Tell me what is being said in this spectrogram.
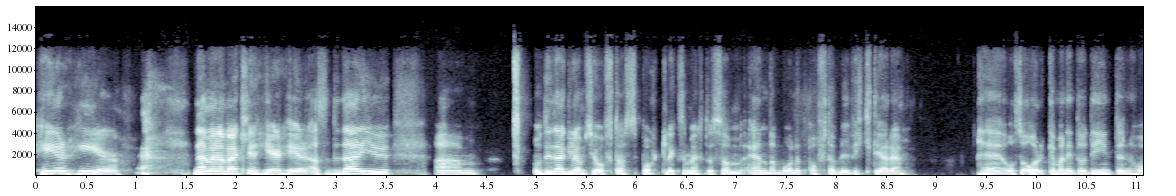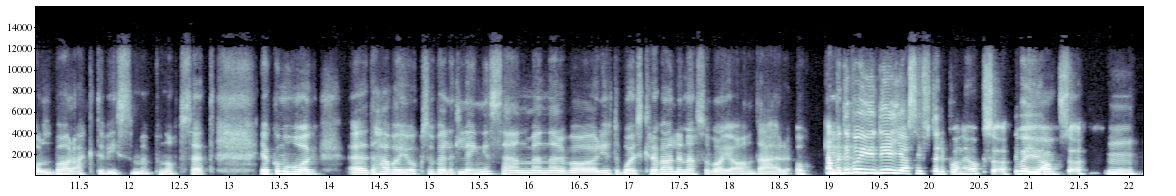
Here, here. Nej men verkligen here, here. Alltså det där är ju, um, och det där glöms ju oftast bort liksom eftersom ändamålet ofta blir viktigare. Eh, och så orkar man inte och det är inte en hållbar aktivism på något sätt. Jag kommer ihåg, eh, det här var ju också väldigt länge sedan, men när det var Göteborgskravallerna så var jag där. Och, ja, men det var ju det jag syftade på nu också. Det var ju mm, jag också. Mm.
